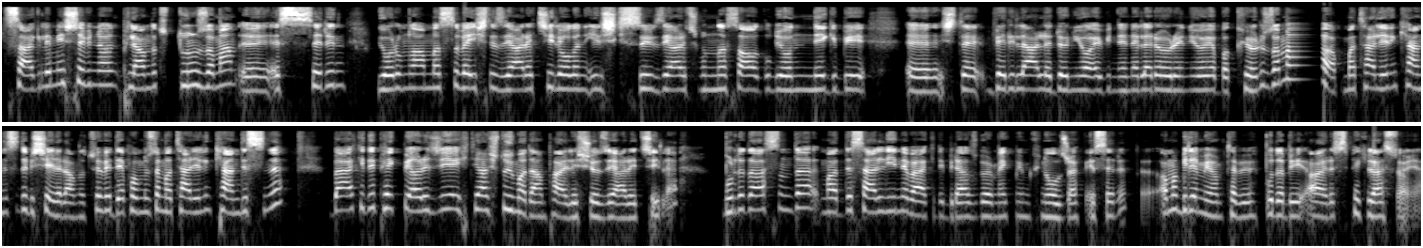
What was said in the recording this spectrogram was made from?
sergileme işlevini ön planda tuttuğun zaman e, eserin yorumlanması ve işte ziyaretçiyle olan ilişkisi, ziyaretçi bunu nasıl algılıyor, ne gibi e, işte verilerle dönüyor evine, neler öğreniyor ya bakıyoruz ama materyalin kendisi de bir şeyler anlatıyor ve depo müze materyalin kendisini belki de pek bir aracıya ihtiyaç duymadan paylaşıyor ziyaretçiyle. Burada da aslında maddeselliğini belki de biraz görmek mümkün olacak eserin. Ama bilemiyorum tabii. Bu da bir ayrı spekülasyon yani.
